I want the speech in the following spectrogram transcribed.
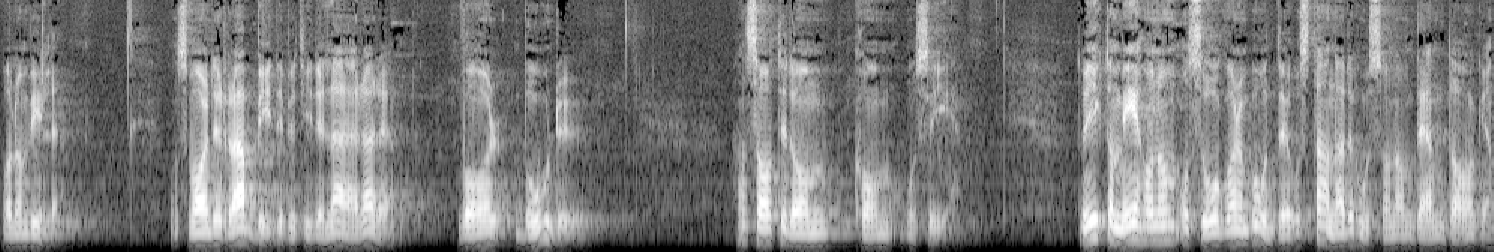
vad de ville. De svarade rabbi, det betyder lärare. Var bor du? Han sa till dem, kom och se. Då gick de med honom och såg var han bodde och stannade hos honom den dagen.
